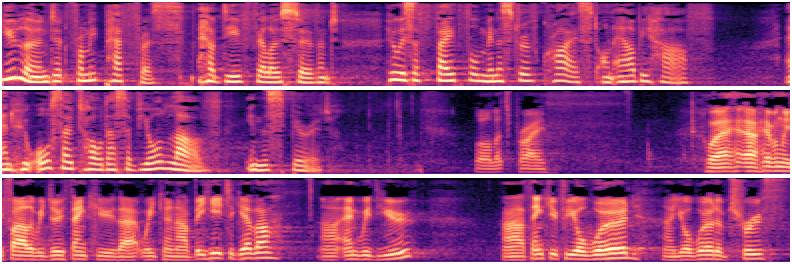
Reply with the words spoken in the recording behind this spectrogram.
You learned it from Epaphras, our dear fellow servant, who is a faithful minister of Christ on our behalf, and who also told us of your love in the Spirit. Well, let's pray. Well, our Heavenly Father, we do thank you that we can uh, be here together uh, and with you. Uh, thank you for your word, uh, your word of truth.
